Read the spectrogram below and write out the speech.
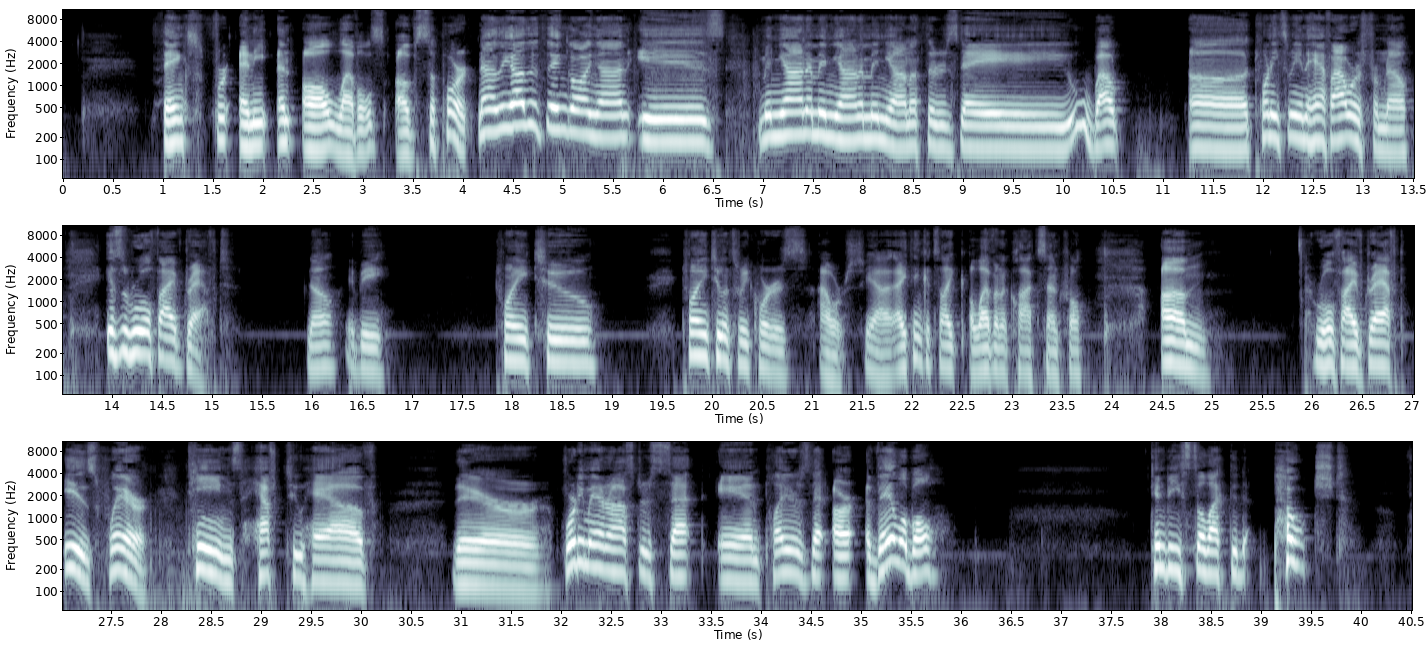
Thanks for any and all levels of support. Now, the other thing going on is Manana, manana, manana, Thursday, ooh, about uh, 23 and a half hours from now, is the Rule 5 draft. No, it'd be 22, 22 and three quarters hours. Yeah, I think it's like 11 o'clock central. Um, Rule 5 draft is where teams have to have their 40 man rosters set and players that are available can be selected poached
